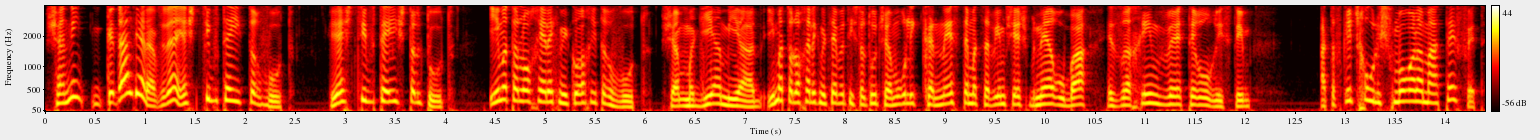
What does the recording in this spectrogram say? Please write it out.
שאני גדלתי עליו, אתה יודע, יש צוותי התערבות, יש צוותי השתלטות, אם אתה לא חלק מכוח התערבות שמגיע מיד, אם אתה לא חלק מצוות השתלטות שאמור להיכנס למצבים שיש בני ערובה, אזרחים וטרוריסטים, התפקיד שלך הוא לשמור על המעטפת.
